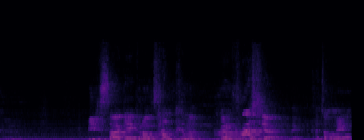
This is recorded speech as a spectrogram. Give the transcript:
그 밀싹의 그런 상큼한 그런 아. 프레시한 네. 그죠. 네.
